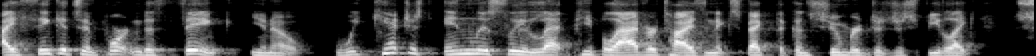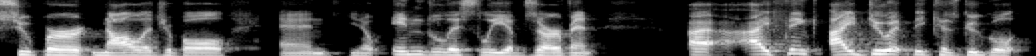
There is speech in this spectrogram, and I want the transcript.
I think it's important to think, you know, we can't just endlessly let people advertise and expect the consumer to just be like super knowledgeable and, you know, endlessly observant. I, I think I do it because Google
